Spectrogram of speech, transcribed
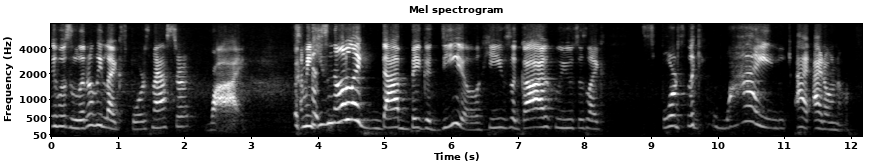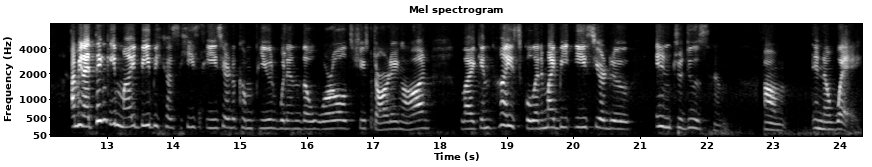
It was literally like Sportsmaster. Why? I mean, he's not like that big a deal. He's a guy who uses like sports. Like, why? I I don't know. I mean, I think it might be because he's easier to compute within the world she's starting on, like in high school, and it might be easier to introduce him, um, in a way.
